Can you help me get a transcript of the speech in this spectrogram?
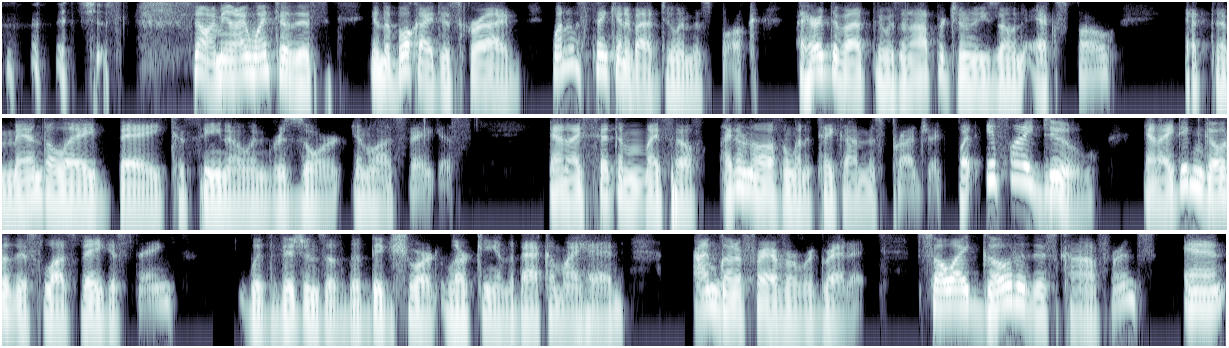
it's just no. I mean, I went to this in the book I described when I was thinking about doing this book. I heard about there was an Opportunity Zone Expo at the Mandalay Bay Casino and Resort in Las Vegas. And I said to myself, I don't know if I'm going to take on this project, but if I do, and I didn't go to this Las Vegas thing with visions of the big short lurking in the back of my head, I'm going to forever regret it. So I go to this conference and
